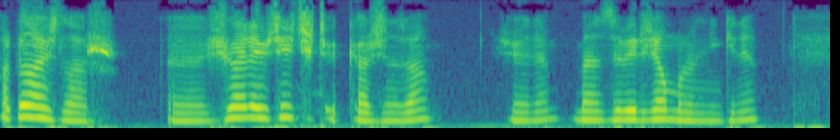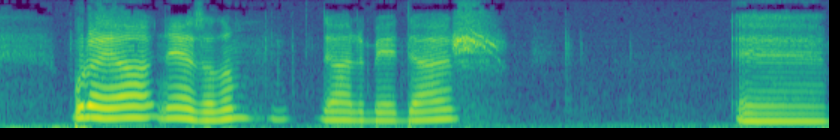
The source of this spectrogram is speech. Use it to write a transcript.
Arkadaşlar e, şöyle bir şey çıkacak karşınıza. Şöyle ben size vereceğim bunun linkini. Buraya ne yazalım? Derbeder eee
